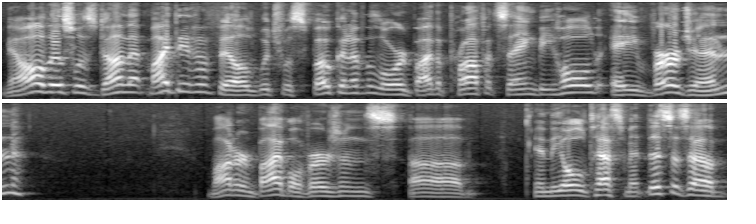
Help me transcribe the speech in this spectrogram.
Now all this was done that might be fulfilled, which was spoken of the Lord by the prophet, saying, Behold, a virgin. Modern Bible versions uh, in the Old Testament. This is a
